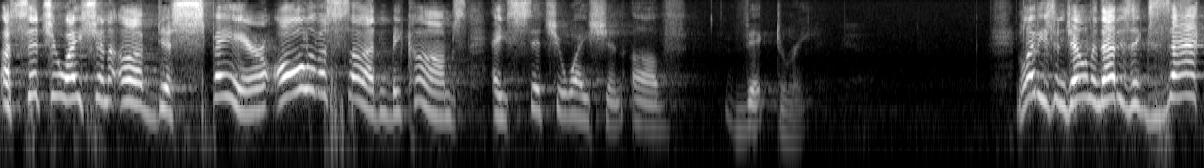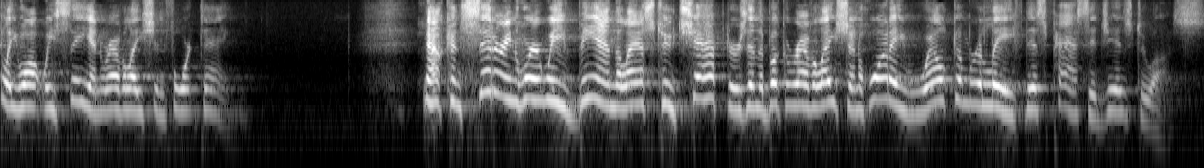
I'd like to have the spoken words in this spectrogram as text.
a situation of despair all of a sudden becomes a situation of victory. Ladies and gentlemen, that is exactly what we see in Revelation 14. Now, considering where we've been the last two chapters in the book of Revelation, what a welcome relief this passage is to us.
